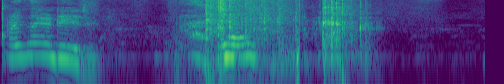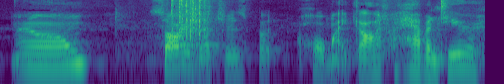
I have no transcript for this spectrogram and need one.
I landed. Whoa! No. Sorry, Duchess, but oh my god, what happened here?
